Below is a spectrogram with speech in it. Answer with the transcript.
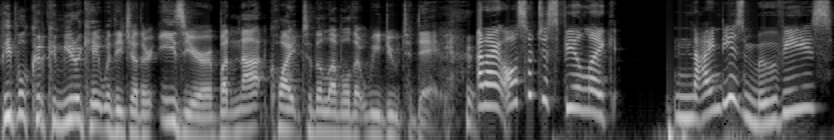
people could communicate with each other easier, but not quite to the level that we do today. and I also just feel like 90s movies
